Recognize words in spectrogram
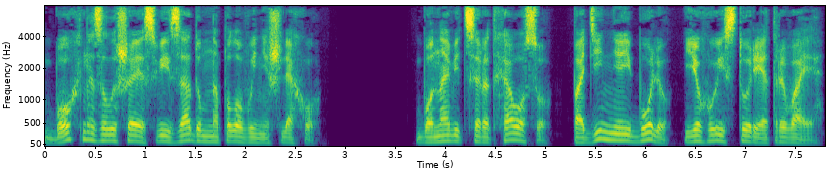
Бог не залишає свій задум на половині шляху. Бо навіть серед хаосу, падіння і болю його історія триває.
